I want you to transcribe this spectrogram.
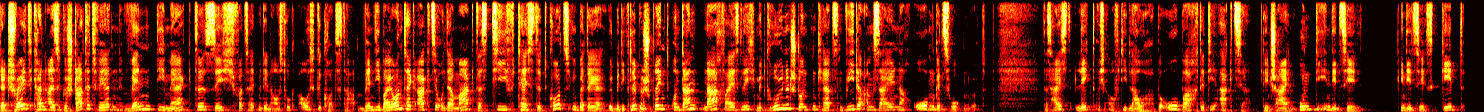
Der Trade kann also gestartet werden, wenn die Märkte sich, verzeiht mir den Ausdruck, ausgekotzt haben. Wenn die BioNTech-Aktie und der Markt das Tief testet, kurz über, der, über die Klippe springt und dann nachweislich mit grünen Stundenkerzen wieder am Seil nach oben gezogen wird. Das heißt, legt euch auf die Lauer, beobachtet die Aktie, den Schein und die Indizes. Indizes. Geht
